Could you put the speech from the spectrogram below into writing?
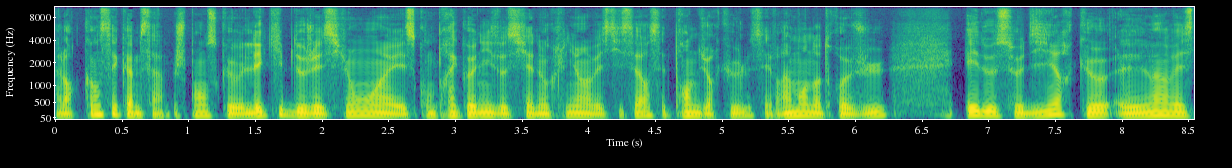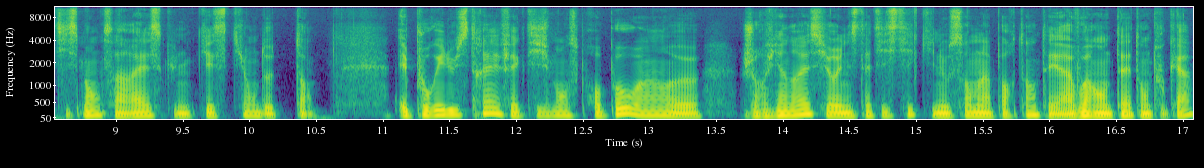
Alors quand c'est comme ça, je pense que l'équipe de gestion et ce qu'on préconise aussi à nos clients investisseurs, c'est de prendre du recul, c'est vraiment notre vue, et de se dire que l'investissement, ça reste qu'une question de temps. Et pour illustrer effectivement ce propos, hein, euh, je reviendrai sur une statistique qui nous semble importante et à avoir en tête en tout cas.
